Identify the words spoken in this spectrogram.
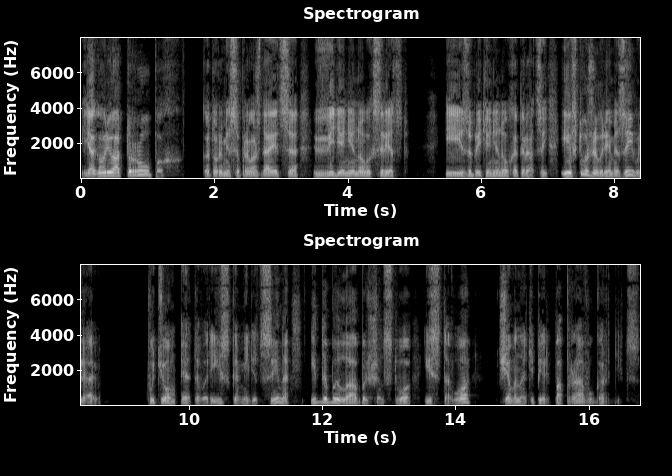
Я говорю о трупах, которыми сопровождается введение новых средств и изобретение новых операций, и в то же время заявляю, Путем этого риска медицина и добыла большинство из того, чем она теперь по праву гордится.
